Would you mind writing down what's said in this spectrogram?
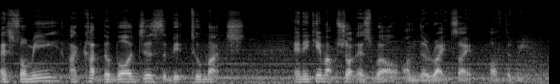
As for me, I cut the ball just a bit too much and it came up short as well on the right side of the green.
